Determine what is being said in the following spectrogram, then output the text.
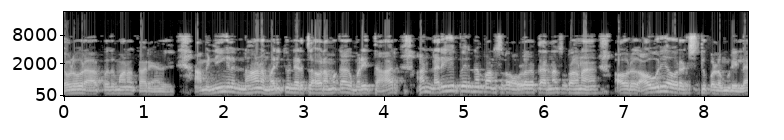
எவ்வளவு ஒரு அற்புதமான காரியம் அது. ஆமா நீங்களும் நானும் மறிக்கும் நேரத்தில் அவர் நமக்காக மறித்தார். ஆனால் நிறைய பேர் என்ன பண்ண சொல்றாங்க உலகத்தார் என்ன சொல்றாங்கன்னா அவர் அவரே அவர் ரசித்து கொள்ள முடியல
